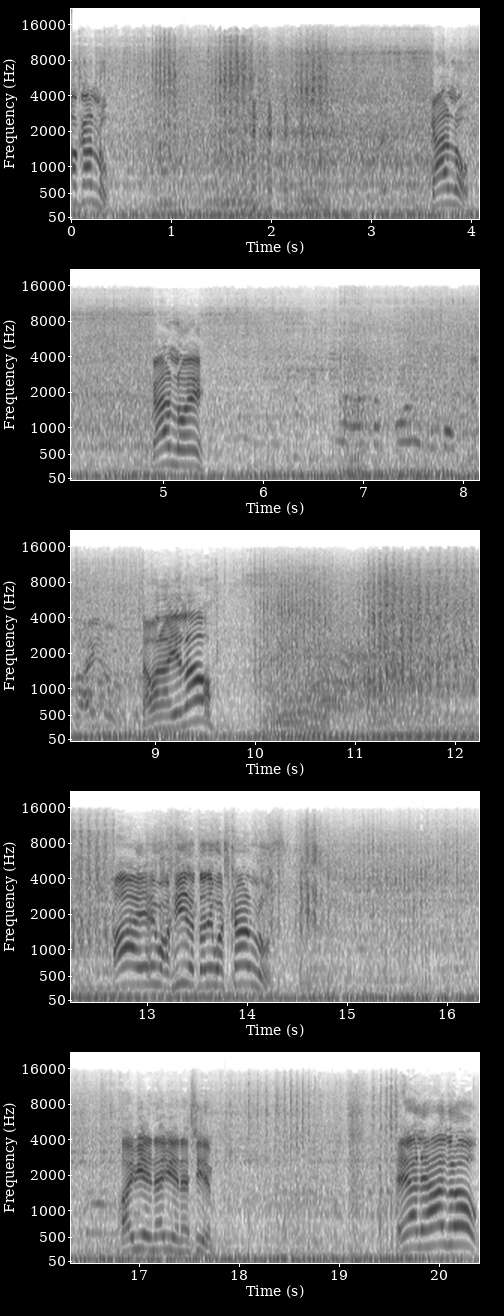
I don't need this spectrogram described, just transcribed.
¿Le dejaste botado a Carlos? Carlos. Carlos, eh. ¿Estaban ahí al lado? Ah, es el Guajiro, está de Guas Carlos. Ahí viene, ahí viene, así. ¡Eh, Alejandro!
